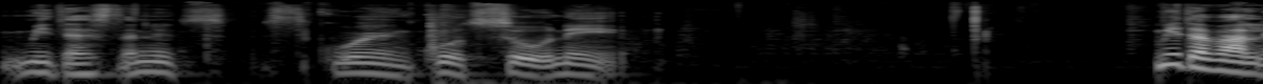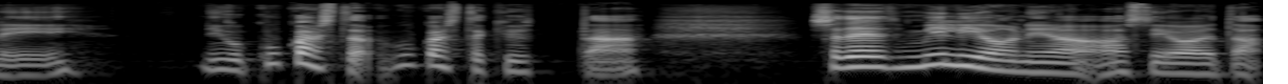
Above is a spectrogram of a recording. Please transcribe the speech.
mitä sitä nyt kuin kutsuu, niin mitä väliä? Niin kuin kuka, sitä, kuka sitä kyttää? Sä teet miljoonia asioita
